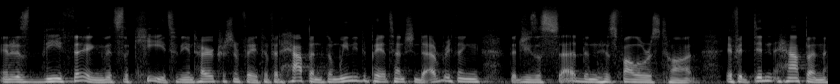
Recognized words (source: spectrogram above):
And it is the thing that's the key to the entire Christian faith. If it happened, then we need to pay attention to everything that Jesus said and his followers taught. If it didn't happen,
